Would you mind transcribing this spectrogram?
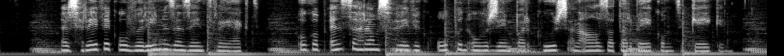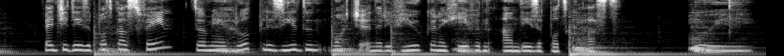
Daar schrijf ik over Remus en zijn traject. Ook op Instagram schrijf ik open over zijn parcours en alles dat daarbij komt te kijken. Vind je deze podcast fijn? Zou mij een groot plezier doen mocht je een review kunnen geven aan deze podcast. Doei!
